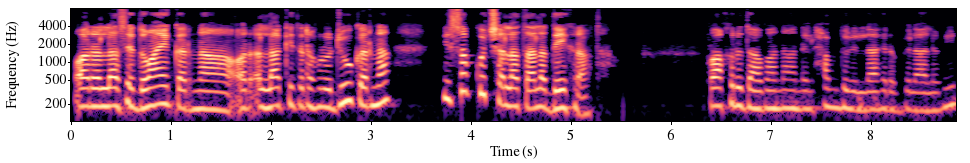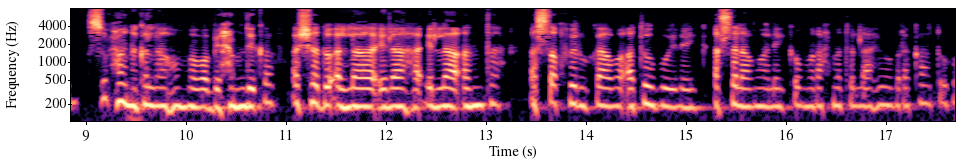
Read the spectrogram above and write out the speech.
اور اللہ سے دعائیں کرنا، اور اللہ کی طرف رجوع کرنا، یہ سب کچھ اللہ تعالیٰ دیکھ رہا تھا۔ واخر داوانا الحمد اللہ رب العالمین۔ سبحان اللہ و بحمد کا اشد اللہ اللہ اللہ انت استغفر کا و اطوب السلام علیکم و رحمۃ اللہ وبرکاتہ.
